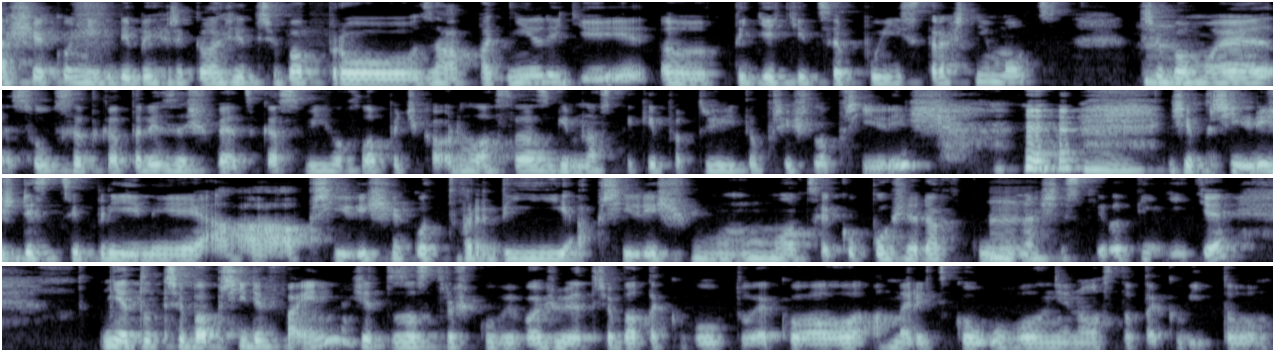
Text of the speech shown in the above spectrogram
až jako někdy bych řekla, že třeba pro západní lidi uh, ty děti cepují strašně moc. Třeba hmm. moje sousedka tady ze Švédska svého chlapečka odhlásila z gymnastiky, protože jí to přišlo příliš. hmm. že příliš disciplíny a, a příliš jako tvrdý a příliš moc jako požadavků hmm. na šestiletý dítě mně to třeba přijde fajn, že to zase trošku vyvažuje třeba takovou tu jako americkou uvolněnost a takový to,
